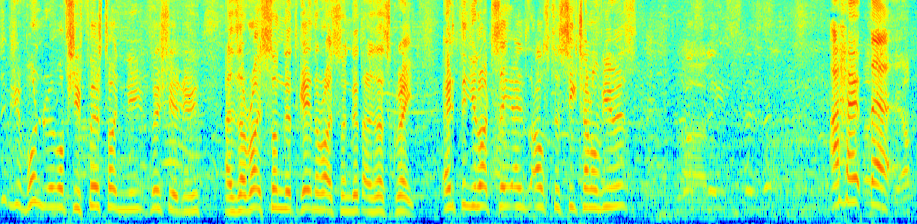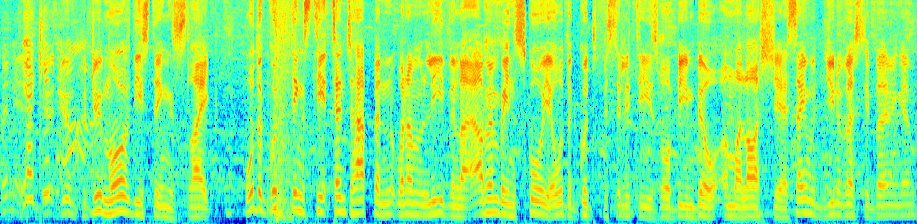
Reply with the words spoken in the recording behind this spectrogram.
If you're wondering, obviously, first time, new, first year new, and the right Sangat, getting the right Sangat, and that's great. Anything you'd like to say else to Sikh channel viewers? I hope that yeah, keep do, do more of these things. Like all the good things t- tend to happen when I'm leaving. Like I remember in school, yeah, all the good facilities were being built on my last year. Same with University of Birmingham,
